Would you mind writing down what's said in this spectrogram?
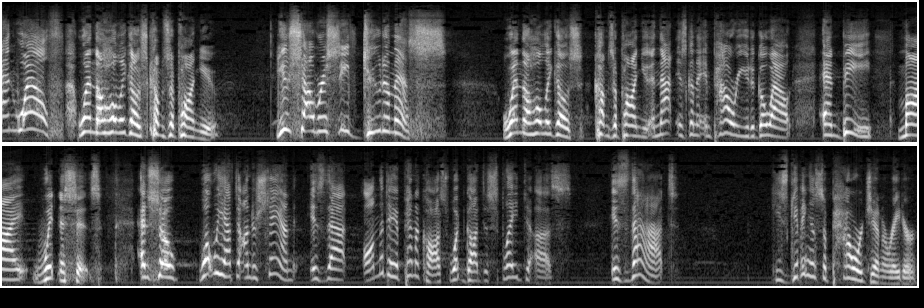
and wealth when the Holy Ghost comes upon you. You shall receive dunamis when the Holy Ghost comes upon you. And that is going to empower you to go out and be my witnesses. And so what we have to understand is that on the day of Pentecost, what God displayed to us is that He's giving us a power generator.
